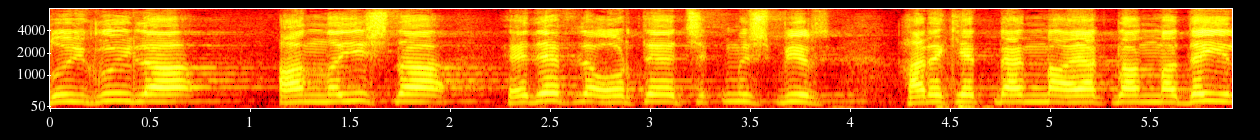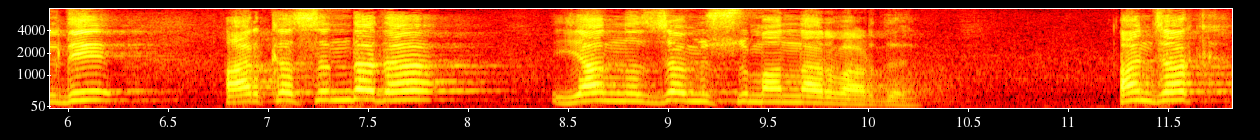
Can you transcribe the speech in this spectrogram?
duyguyla, anlayışla, hedefle ortaya çıkmış bir hareketlenme, ayaklanma değildi. Arkasında da yalnızca Müslümanlar vardı. Ancak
